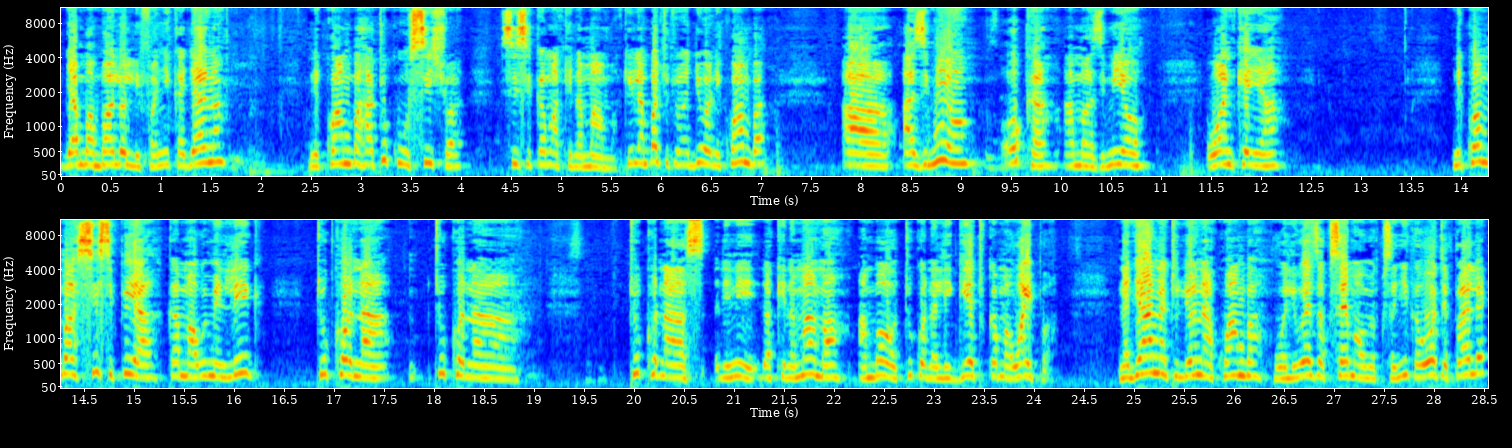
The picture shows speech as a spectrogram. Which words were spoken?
jambo ambalo lilifanyika jana, ni kwamba hatukuhusishwa sisi kama akina mama. Kile ambacho tunajua ni kwamba uh, Azimio Oka ama Azimio One Kenya ni kwamba sisi pia kama Women League tuko na tuko na tuko na nini akina mama ambao tuko na ligi yetu kama Wiper, na jana tuliona kwamba waliweza kusema wamekusanyika wote pale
